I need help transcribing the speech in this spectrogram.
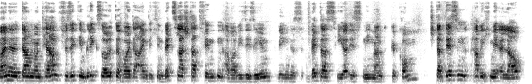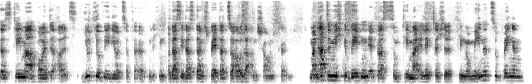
Meine Damen und Herren, Physik im Blick sollte heute eigentlich in Wetzlar stattfinden, aber wie Sie sehen, wegen des Wetters hier ist niemand gekommen. Stattdessen habe ich mir erlaubt, das Thema heute als YouTube-Video zu veröffentlichen, sodass Sie das dann später zu Hause anschauen können. Man hatte mich gebeten, etwas zum Thema elektrische Phänomene zu bringen.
